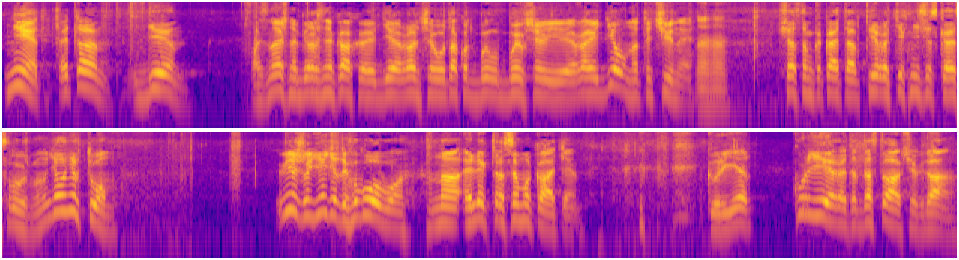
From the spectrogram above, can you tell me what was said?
Нет, это где, знаешь, на Березняках, э, где раньше вот так вот был бывший райотдел на Тычины. Ага. Сейчас там какая-то пиротехническая служба. Но дело не в том. Вижу, едет Глову на электросамокате. Курьер. Курьер это доставщик, да.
